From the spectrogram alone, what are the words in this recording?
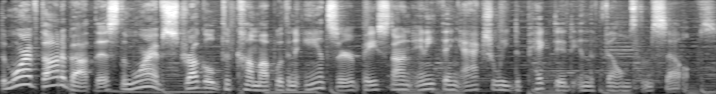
The more I've thought about this, the more I've struggled to come up with an answer based on anything actually depicted in the films themselves.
